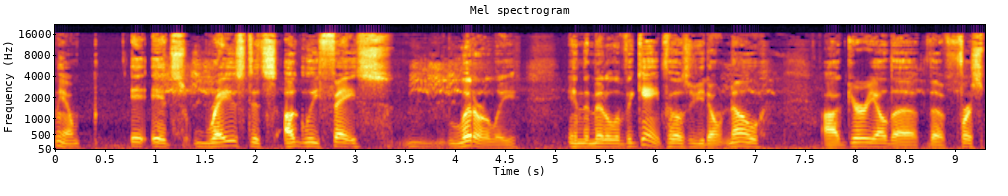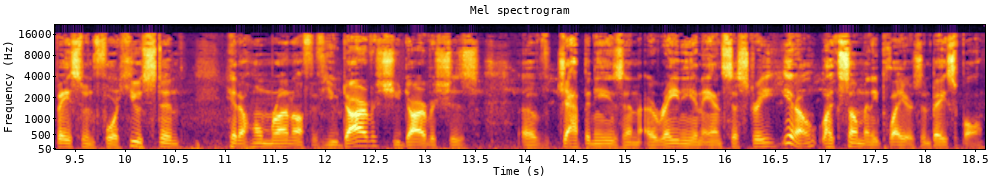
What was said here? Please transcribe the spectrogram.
you know, it, it's raised its ugly face literally in the middle of the game. For those of you who don't know, uh, Gurriel, the, the first baseman for Houston, hit a home run off of Yu Darvish. Yu Darvish is of Japanese and Iranian ancestry, you know, like so many players in baseball.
